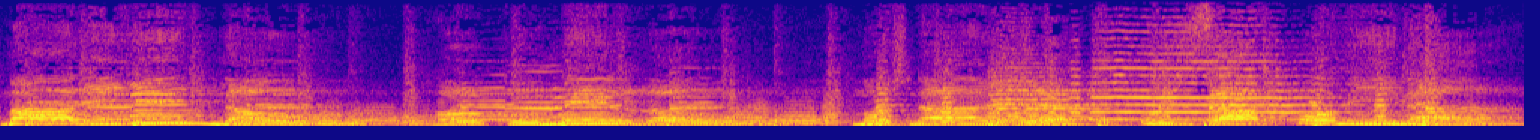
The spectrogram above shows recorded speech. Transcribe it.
má-li jinou holku milou, možná, že už zapomíná.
